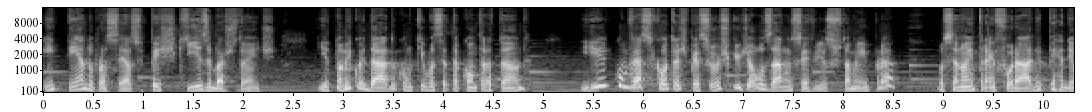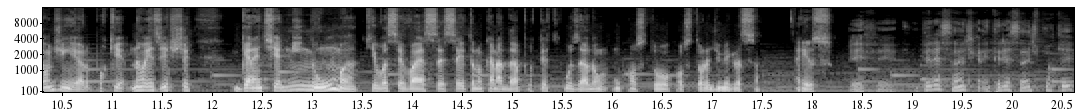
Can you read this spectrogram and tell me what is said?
entenda o processo, pesquise bastante e tome cuidado com o que você está contratando e converse com outras pessoas que já usaram serviços também para você não entrar em furada e perder um dinheiro, porque não existe garantia nenhuma que você vai ser aceito no Canadá por ter usado um, consultor ou consultora de imigração. É isso. Perfeito. Interessante, cara. Interessante porque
